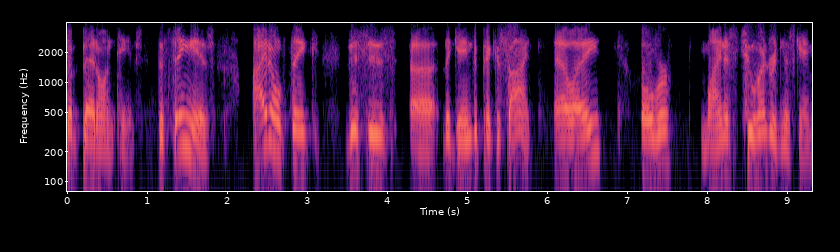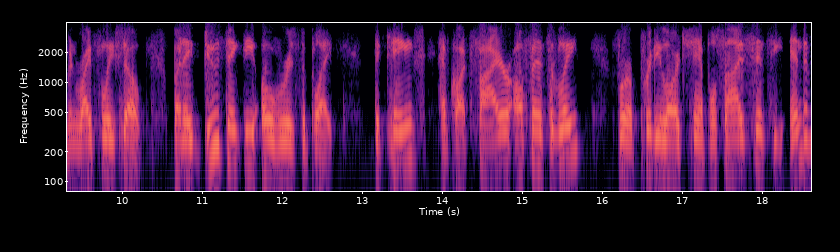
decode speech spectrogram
to bet on teams. The thing is, I don't think this is uh, the game to pick a side. LA over minus 200 in this game, and rightfully so. But I do think the over is the play. The Kings have caught fire offensively for a pretty large sample size since the end of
